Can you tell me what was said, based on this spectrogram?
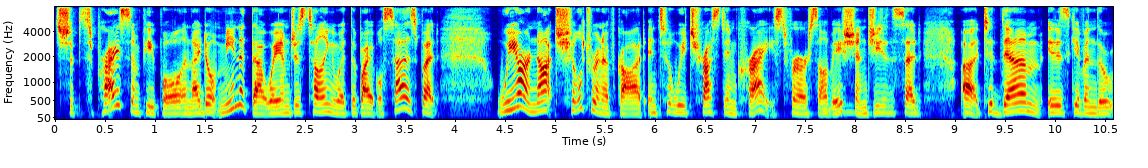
should surprise some people and I don't mean it that way. I'm just telling you what the Bible says, but we are not children of God until we trust in Christ for our salvation. Jesus said, uh, "To them it is given the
